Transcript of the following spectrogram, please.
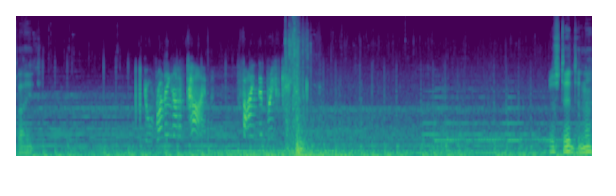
Backlight. You're running out of time. Find the briefcase. Just did, didn't I?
